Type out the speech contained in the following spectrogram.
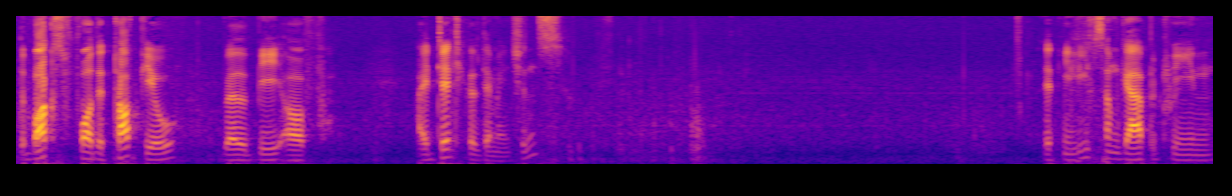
the box for the top view will be of identical dimensions let me leave some gap between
